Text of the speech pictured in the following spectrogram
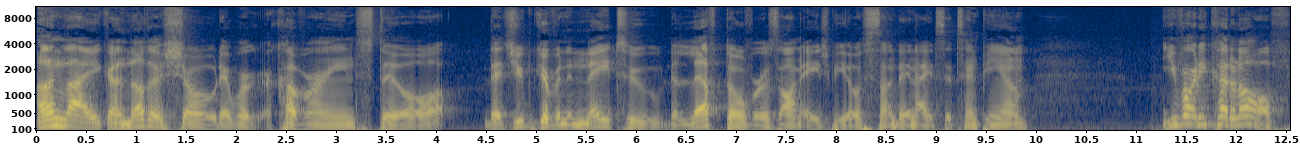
Unlike another show that we're covering still, that you've given a nay to, The Leftovers on HBO Sunday nights at 10 p.m. You've already cut it off.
